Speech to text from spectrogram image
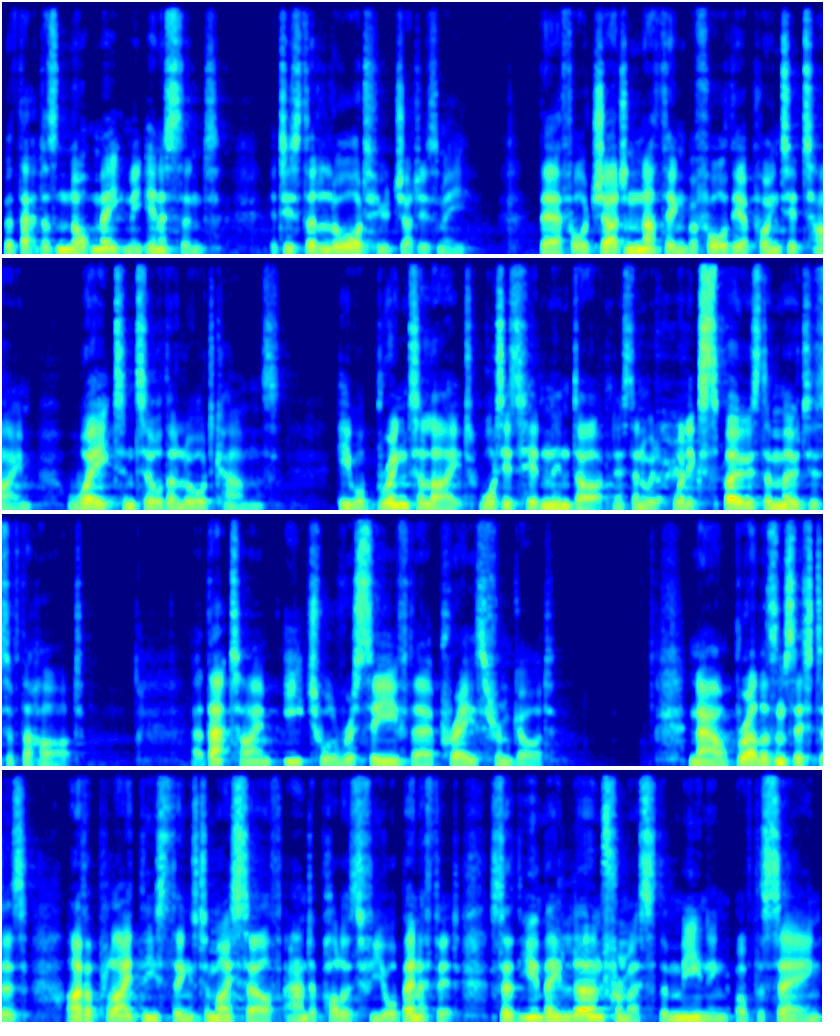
but that does not make me innocent. It is the Lord who judges me. Therefore, judge nothing before the appointed time. Wait until the Lord comes. He will bring to light what is hidden in darkness and will expose the motives of the heart. At that time, each will receive their praise from God. Now, brothers and sisters, I've applied these things to myself and Apollos for your benefit, so that you may learn from us the meaning of the saying,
